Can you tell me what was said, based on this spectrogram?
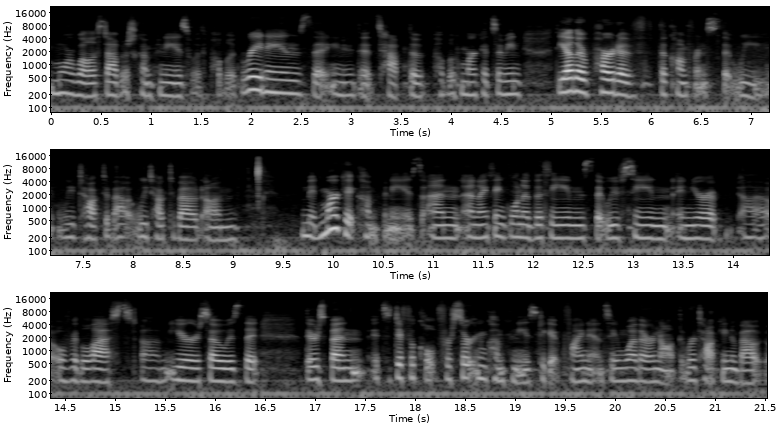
more well-established companies with public ratings that you know that tap the public markets. I mean, the other part of the conference that we we talked about, we talked about. Um, mid-market companies and, and I think one of the themes that we've seen in Europe uh, over the last um, year or so is that there's been it's difficult for certain companies to get financing whether or not that we're talking about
